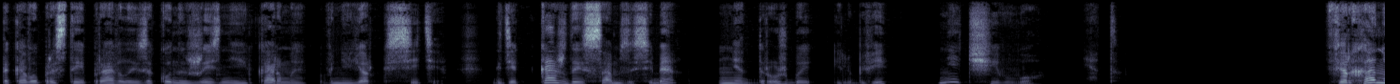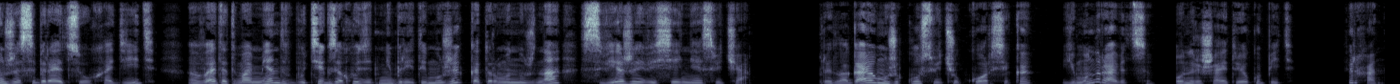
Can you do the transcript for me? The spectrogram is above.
таковы простые правила и законы жизни и кармы в Нью-Йорк-Сити, где каждый сам за себя, нет дружбы и любви, ничего нет. Ферхан уже собирается уходить. В этот момент в бутик заходит небритый мужик, которому нужна свежая весенняя свеча. Предлагаю мужику свечу Корсика. Ему нравится. Он решает ее купить. Ферхан.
